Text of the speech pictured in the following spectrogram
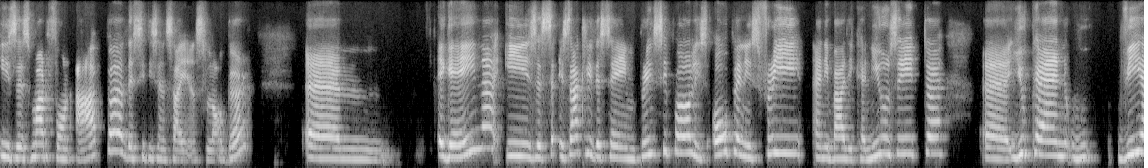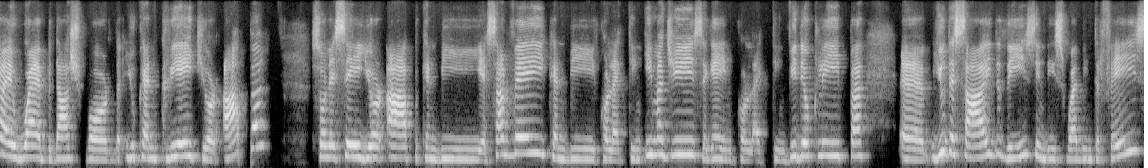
is a smartphone app, the Citizen Science Logger. Um, again is exactly the same principle is open is free anybody can use it. Uh, you can via a web dashboard you can create your app. So let's say your app can be a survey can be collecting images again collecting video clip. Uh, you decide this in this web interface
